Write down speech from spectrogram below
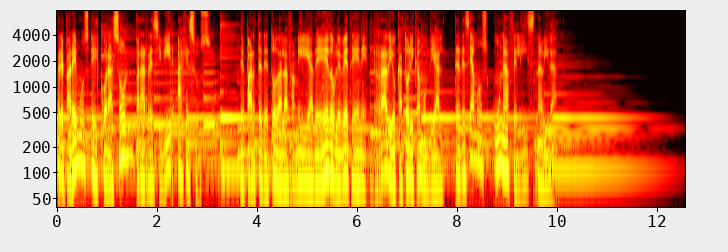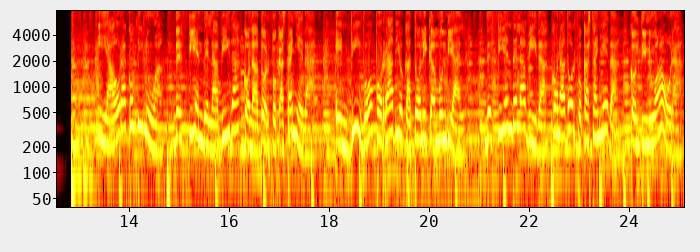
Preparemos el corazón para recibir a Jesús. De parte de toda la familia de EWTN Radio Católica Mundial, te deseamos una feliz Navidad. Y ahora continúa Defiende la Vida con Adolfo Castañeda, en vivo por Radio Católica Mundial. Defiende la Vida con Adolfo Castañeda. Continúa ahora.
